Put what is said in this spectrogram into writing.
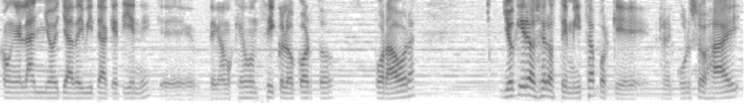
con el año ya de vida que tiene, que digamos que es un ciclo corto por ahora, yo quiero ser optimista porque recursos hay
